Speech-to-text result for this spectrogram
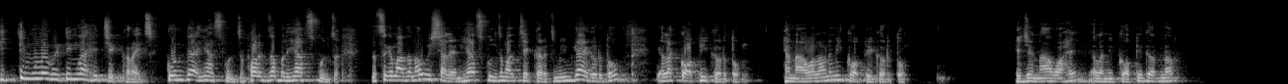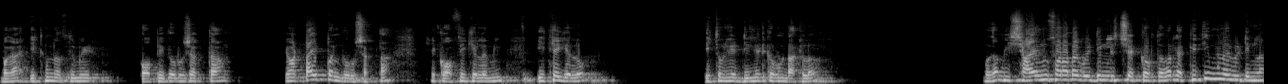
किती मुलं वेटिंगला हे चेक करायचं? कोणत्या ह्या स्कूलचं फॉर एक्झाम्पल ह्या स्कूलचं जसं की माझं नाव विशाल आहे ह्या स्कूलचं मला चेक करायचं. मी काय करतो? याला कॉपी करतो. ह्या नावाला ना मी कॉपी करतो. हे जे नाव आहे याला मी कॉपी करणार. बघा इथूनच तुम्ही कॉपी करू शकता किंवा टाईप पण करू शकता. हे कॉपी केलं मी. इथे गेलो. इथून हे डिलीट करून टाकलं. बघा मी शाळेनुसार आता वेटिंग लिस्ट चेक करतो बरं का. किती मुलं वेटिंगला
